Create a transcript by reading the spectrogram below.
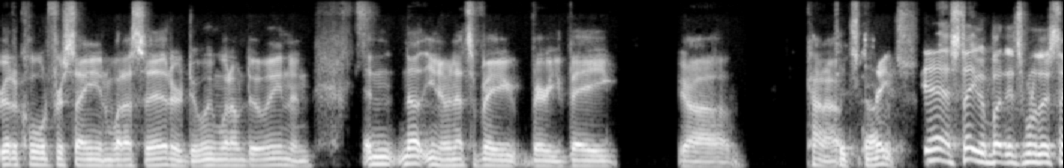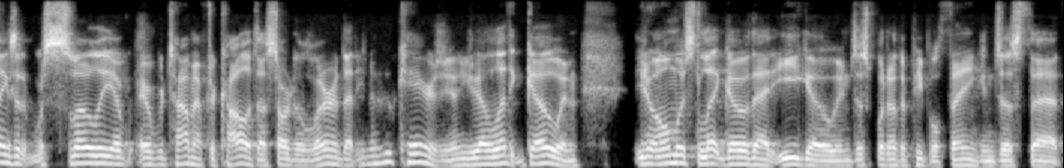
ridiculed for saying what i said or doing what i'm doing and and no, you know and that's a very very vague uh kind of state, yeah statement but it's one of those things that was slowly every time after college i started to learn that you know who cares you know you gotta let it go and you know almost let go of that ego and just what other people think and just that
